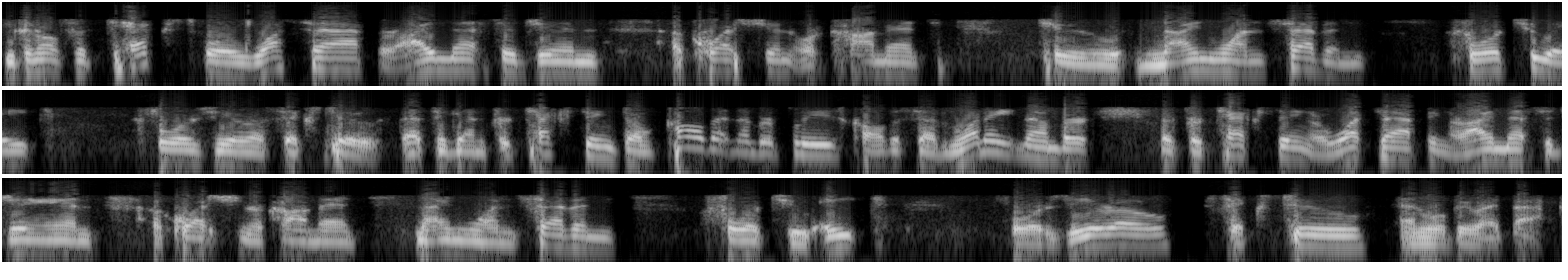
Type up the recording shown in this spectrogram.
You can also text or WhatsApp or iMessage in a question or comment to 917 428 4062. That's again for texting. Don't call that number, please. Call the 718 number. But for texting or WhatsApping or iMessaging in a question or comment, 917 428 4062. And we'll be right back.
